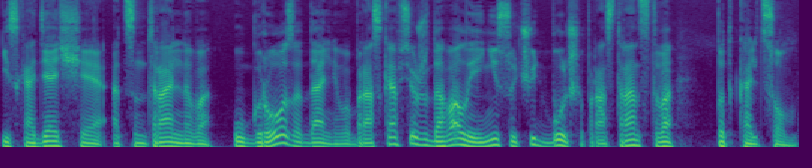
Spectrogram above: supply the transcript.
исходящая от центрального угроза дальнего броска все же давала Енису чуть больше пространства под кольцом.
